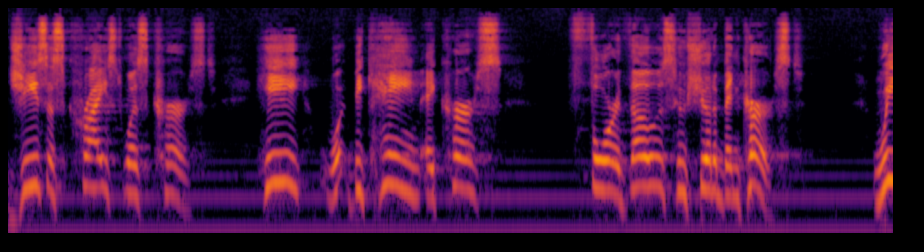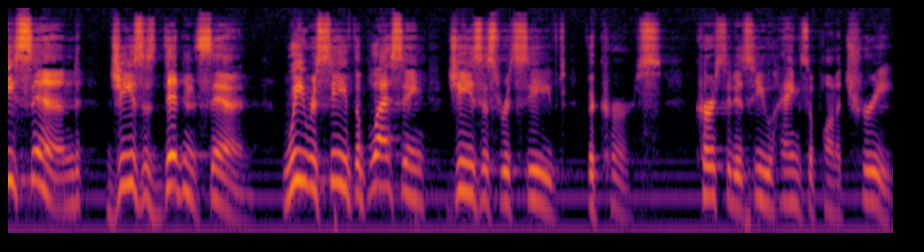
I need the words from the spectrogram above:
Jesus Christ was cursed. He w- became a curse for those who should have been cursed. We sinned, Jesus didn't sin. We received the blessing, Jesus received the curse. Cursed is he who hangs upon a tree.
